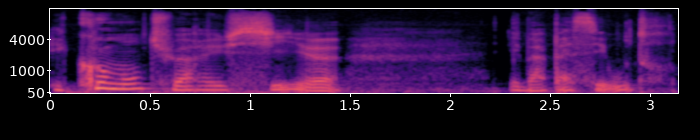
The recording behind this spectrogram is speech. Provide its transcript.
et comment tu as réussi à eh ben, passer outre?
